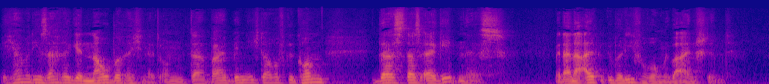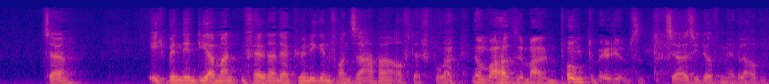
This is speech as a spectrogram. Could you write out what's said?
Ich habe die Sache genau berechnet und dabei bin ich darauf gekommen, dass das Ergebnis mit einer alten Überlieferung übereinstimmt. Sir, ich bin den Diamantenfeldern der Königin von Saba auf der Spur. Nun machen Sie mal einen Punkt, Williamson. Sir, Sie dürfen mir glauben.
